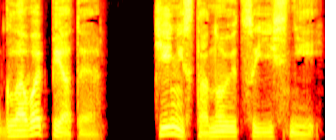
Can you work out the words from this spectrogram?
Глава пятая. Тени становятся ясней.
